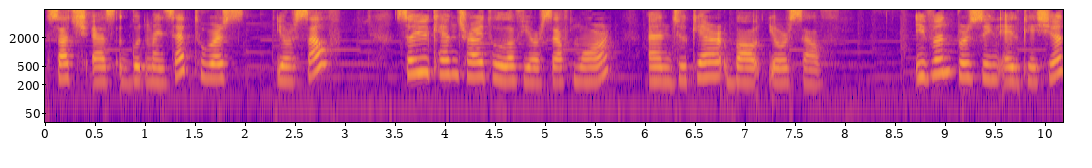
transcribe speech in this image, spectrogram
such as a good mindset towards yourself, so you can try to love yourself more and to care about yourself. Even pursuing education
